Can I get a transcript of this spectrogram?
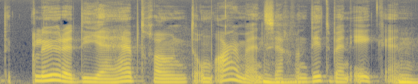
de kleuren die je hebt gewoon te omarmen. En te zeggen van dit ben ik. En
